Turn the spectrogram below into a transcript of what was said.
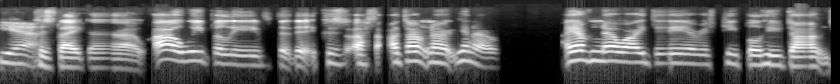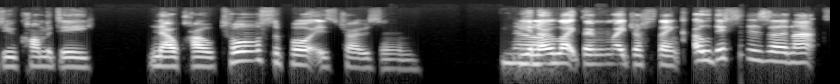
yeah, because they go oh we believe that because I, I don't know you know i have no idea if people who don't do comedy know how tour support is chosen. No, you know like they might just think oh this is an act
